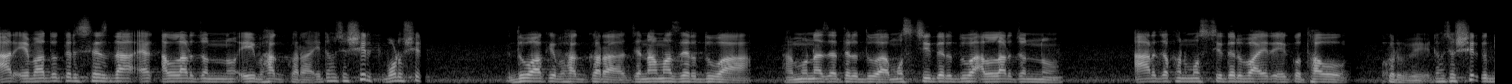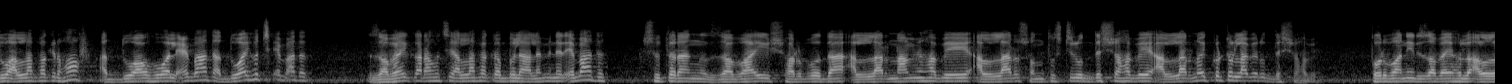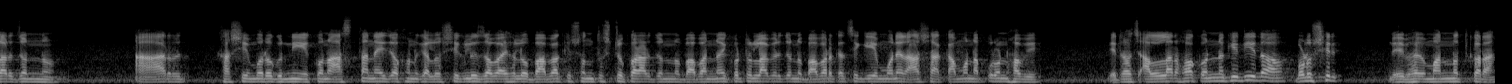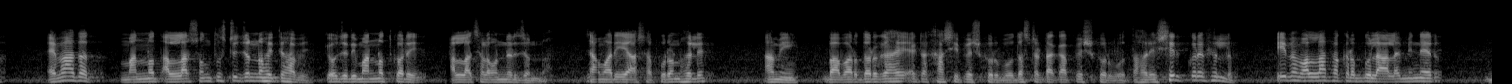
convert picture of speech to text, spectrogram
আর এবাদতের সেজদা এক আল্লাহর জন্য এই ভাগ করা। এটা হচ্ছে শির্ক, বড় শির্ক। দোয়াকে ভাগ করা, যে নামাজের দোয়া, মোনাজাতের দোয়া, মসজিদের দোয়া আল্লাহর জন্য। আর যখন মসজিদের বাইরে কোথাও করবে, এটা হচ্ছে শির্ক, দোয়া আল্লাহ পাকের হক। আর দোয়া হওয়াল এবাদত দোয়াই হচ্ছে এবাদত জবাই করা হচ্ছে আল্লাহ পাক রব্বুল আলমিনের এবাদত সুতরাং জবাই সর্বদা আল্লাহর নামে হবে, আল্লাহর সন্তুষ্টির উদ্দেশ্য হবে, আল্লাহর নৈকট্য লাভের উদ্দেশ্য হবে। কোরবানির জবাই হলো আল্লাহর জন্য। আর খাসি মোরগ নিয়ে কোনো আস্থা নেই যখন গেল, সেগুলো জবাই হলো বাবাকে সন্তুষ্ট করার জন্য, বাবার নৈকট্য লাভের জন্য, বাবার কাছে গিয়ে মনের আশা, কামনা পূরণ হবে। এটা হচ্ছে আল্লাহর হক, অন্যকে দিয়ে দাও, বড় শির এইভাবে মান্যত করা। এবাদত মান্যত আল্লাহর সন্তুষ্টির জন্য হইতে হবে। কেউ যদি মান্যত করে, আল্লাহ ছাড়া অন্যের জন্য। যে আমার এই আশা পূরণ হলে আমি বাবার দরগাহে একটা খাসি পেশ করব, দশটা টাকা পেশ করব, তাহলে শির করে ফেলল। এইভাবে আল্লাহ ফাকরাবুল আলমিনের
